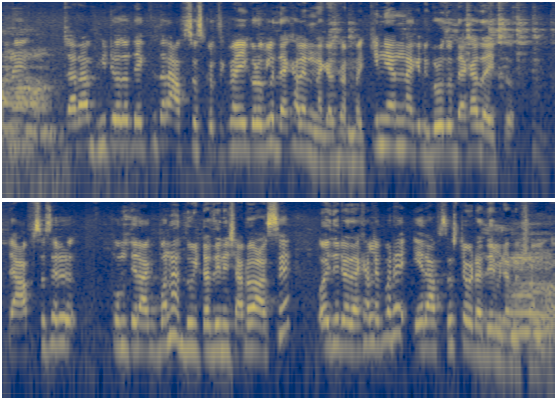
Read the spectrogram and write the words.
মানে যারা ভিডিওতে দেখছে তারা আফসোস করছে ভাই এই গরুগুলো দেখালেন না কেন? ভাই কিনে আন না কিন্তু গরু তো দেখা যায় তো আফসোসের কমতি রাখব না দুইটা জিনিস আরও আছে। ওই দুইটা দেখালে পরে এর আফসোসটা ওটা দিয়ে মেটানো সম্ভব।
